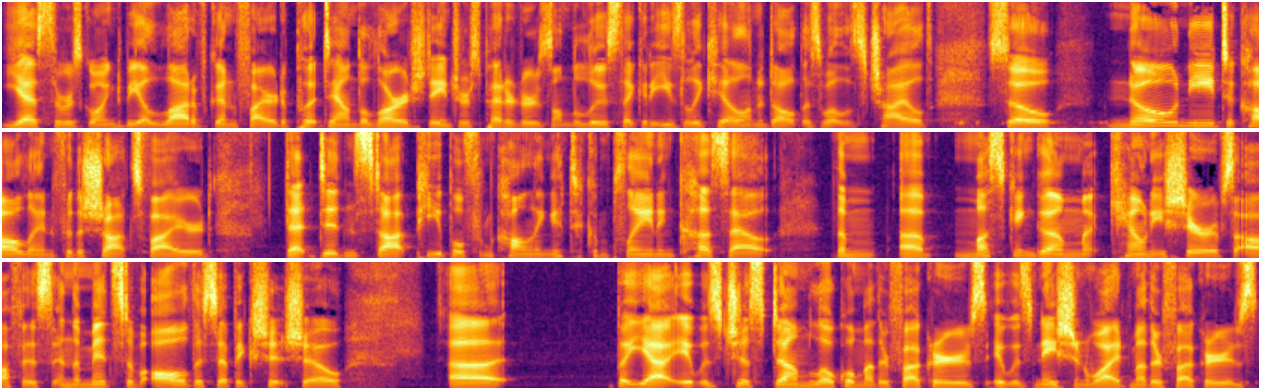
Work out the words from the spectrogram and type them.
yes there was going to be a lot of gunfire to put down the large dangerous predators on the loose that could easily kill an adult as well as a child. So no need to call in for the shots fired. That didn't stop people from calling in to complain and cuss out the uh, Muskingum County Sheriff's Office in the midst of all this epic shit show. Uh, but yeah, it was just dumb local motherfuckers. It was nationwide motherfuckers.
